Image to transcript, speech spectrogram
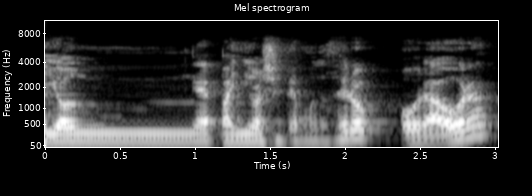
Ion Español 7.0 por ahora.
